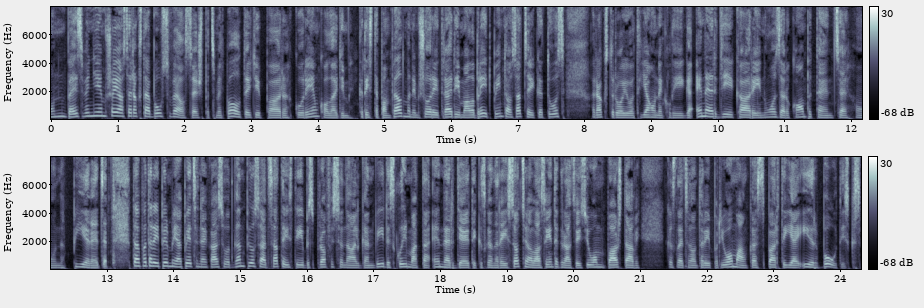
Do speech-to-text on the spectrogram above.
un bez viņiem šajā sarakstā būs vēl 16 politiķi, par kuriem kolēģim Kristapam Feldmanim šorīt raidījumā labrīt Pinto sacīja, ka tos raksturojot jauneklīga enerģija, kā arī nozaru kompetence un pieredze. Tāpat arī pirmajā pieciniekā esot gan pilsētas attīstības profesionāļi, gan vīdes klimata, enerģētikas, gan arī sociālās integrācijas jomu pārstāvi, kas liecinot arī par jomām, kas partijai ir būtiskas.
